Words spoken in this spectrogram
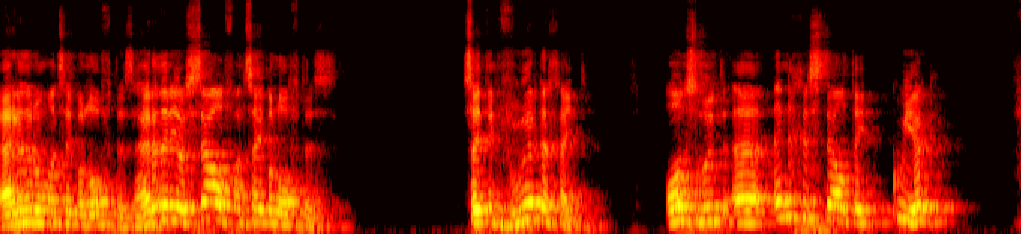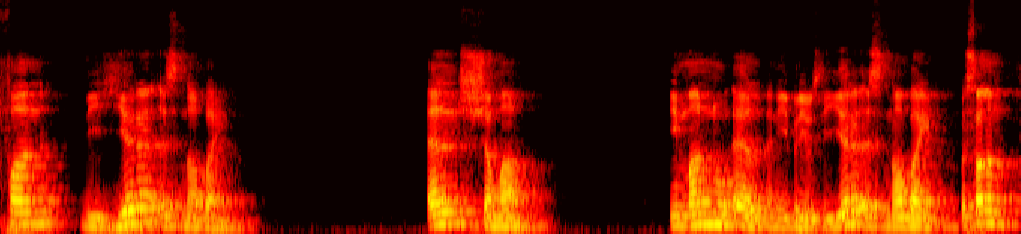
Herinner hom aan sy beloftes. Herinner jouself aan sy beloftes. Sy teenwoordigheid. Ons moet 'n ingesteldheid kweek van die Here is naby. El Shama. Immanuel in Hebreëus, die Here is naby. Psalm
